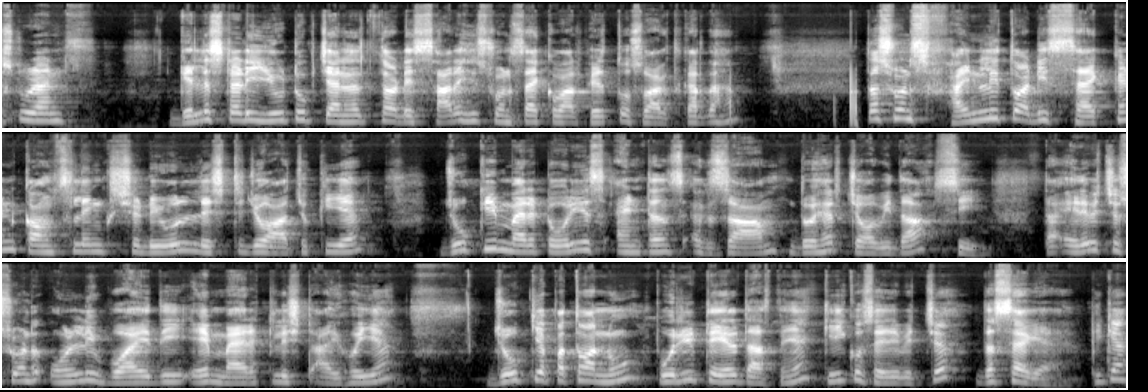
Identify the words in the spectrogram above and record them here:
students Gill study YouTube channel ਤੇ ਤੁਹਾਡੇ ਸਾਰੇ ਹੀ ਸਟੂਡੈਂਟਸ ਦਾ ਇੱਕ ਵਾਰ ਫਿਰ ਤੋਂ ਸਵਾਗਤ ਕਰਦਾ ਹਾਂ। ਤਾਂ ਸਟੂਡੈਂਟਸ ਫਾਈਨਲੀ ਤੁਹਾਡੀ ਸੈਕੰਡ ਕਾਉਂਸਲਿੰਗ ਸ਼ਡਿਊਲ ਲਿਸਟ ਜੋ ਆ ਚੁੱਕੀ ਹੈ, ਜੋ ਕਿ ਮੈਰੀਟੋਰੀਅਸ ਐਂਟਰੈਂਸ ਐਗਜ਼ਾਮ 2024 ਦਾ ਸੀ। ਤਾਂ ਇਹਦੇ ਵਿੱਚ ਸਟੂਡੈਂਟ ਓਨਲੀ ਬॉय ਦੀ ਇਹ ਮੈਰਿਟ ਲਿਸਟ ਆਈ ਹੋਈ ਹੈ, ਜੋ ਕਿ ਆਪਾਂ ਤੁਹਾਨੂੰ ਪੂਰੀ ਡਿਟੇਲ ਦੱਸਦੇ ਹਾਂ ਕੀ ਕੁਛ ਇਹਦੇ ਵਿੱਚ ਦੱਸਿਆ ਗਿਆ ਹੈ, ਠੀਕ ਹੈ।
